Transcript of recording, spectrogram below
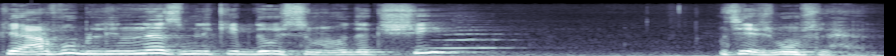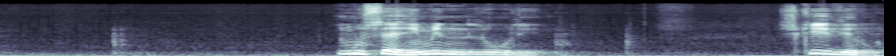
كيعرفوا باللي الناس ملي كيبداو يسمعوا داك الشيء ما تيعجبهمش الحال. المساهمين الأولين. اش كيديروا؟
